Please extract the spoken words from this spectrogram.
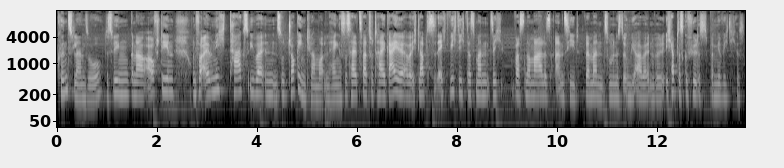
Künstlern so. Deswegen genau aufstehen und vor allem nicht tagsüber in so Joggingklamotten hängen. Es ist halt zwar total geil, aber ich glaube, es ist echt wichtig, dass man sich was Normales anzieht, wenn man zumindest irgendwie arbeiten will. Ich habe das Gefühl, dass es bei mir wichtig ist.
